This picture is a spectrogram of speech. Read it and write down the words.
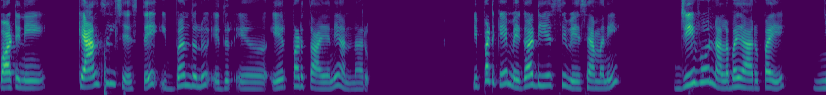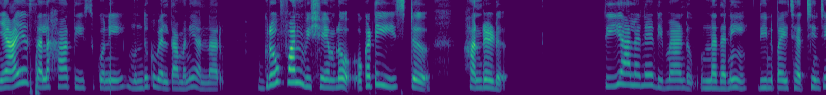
వాటిని క్యాన్సిల్ చేస్తే ఇబ్బందులు ఎదురు ఏర్పడతాయని అన్నారు. ఇప్పటికే మెగా డిఎస్సి వేశామని జీవో నలభై ఆరుపై న్యాయ సలహా తీసుకొని ముందుకు వెళ్తామని అన్నారు. గ్రూప్ వన్ విషయంలో ఒకటి ఈస్ట్ హండ్రెడ్ తీయాలనే డిమాండ్ ఉన్నదని దీనిపై చర్చించి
